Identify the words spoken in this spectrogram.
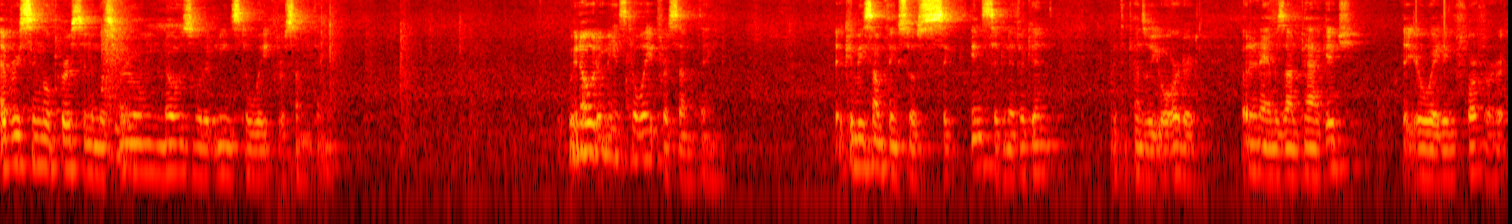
Every single person in this room knows what it means to wait for something. We know what it means to wait for something. It can be something so insignificant, it depends what you ordered, but an Amazon package that you're waiting for for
